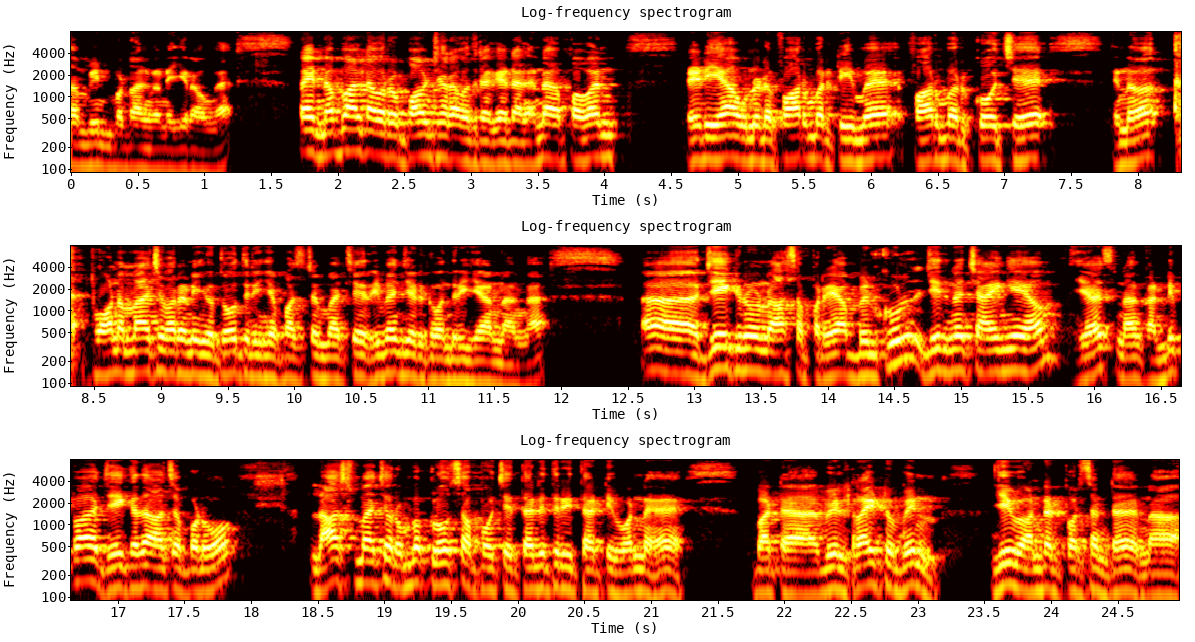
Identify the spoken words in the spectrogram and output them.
தான் மீன் பண்ணுறாங்கன்னு நினைக்கிறவங்க. ரைட் நபால்ட்ட ஒரு பவன் ஷராவத்திட்ட கேட்டாங்க என்ன பவன்? ரெடியா உன்னோட ஃபார்மர் டீமு ஃபார்மர் கோச்சு என்ன? போன மேட்ச் வர நீங்கள் தோத்துறீங்க ஃபஸ்ட்டு மேட்ச்சு ரிவெஞ்ச் எடுக்க வந்திருக்கியான்னாங்க. ஜெயிக்கணும்னு ஆசைப்பட்றியா? பில்குல் ஜெயித்னா சாயங்க ஆம் எஸ் நான் கண்டிப்பாக ஜெயிக்க தான் ஆசைப்படுவோம். லாஸ்ட் மேட்ச்சு ரொம்ப க்ளோஸாக போச்சு தேர்ட்டி த்ரீ தேர்ட்டி ஒன்று but will try to win give hundred percent நான்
